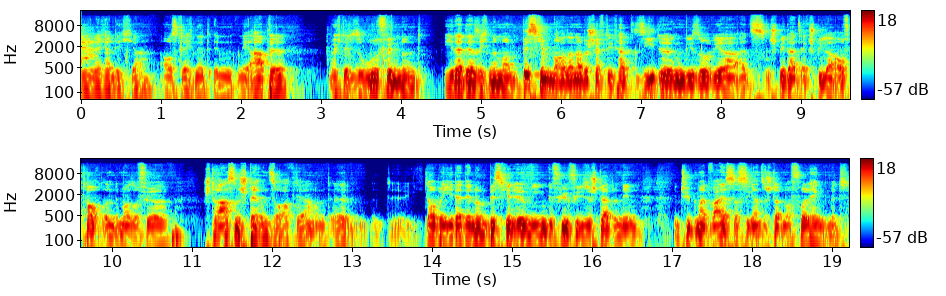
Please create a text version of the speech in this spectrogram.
natürlich lächerlich, ja. Ausgerechnet in Neapel möchte er diese Ruhe finden und jeder, der sich nur mal ein bisschen mit Maradona beschäftigt hat, sieht irgendwie so, wie er als später als Ex-Spieler auftaucht und immer so für Straßensperren sorgt, ja. Und, äh, und ich glaube, jeder, der nur ein bisschen irgendwie ein Gefühl für diese Stadt und den, den Typen hat, weiß, dass die ganze Stadt noch voll hängt mit,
